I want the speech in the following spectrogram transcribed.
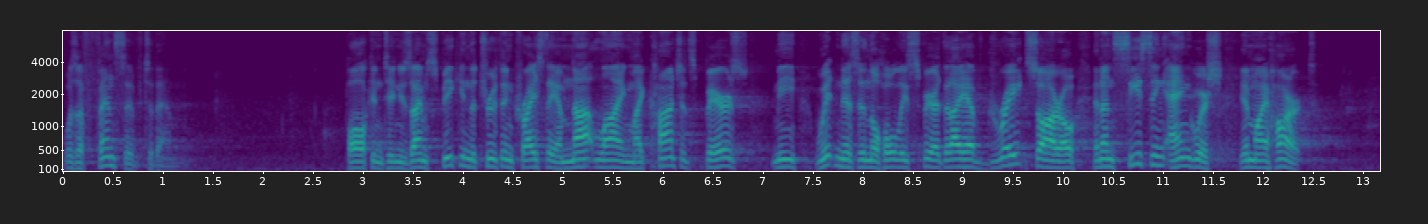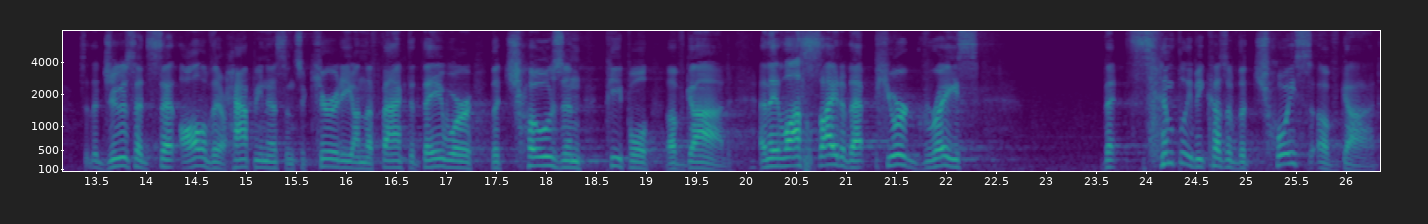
was offensive to them. Paul continues I'm speaking the truth in Christ. I am not lying. My conscience bears me witness in the Holy Spirit that I have great sorrow and unceasing anguish in my heart. So the Jews had set all of their happiness and security on the fact that they were the chosen people of God. And they lost sight of that pure grace that simply because of the choice of God,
